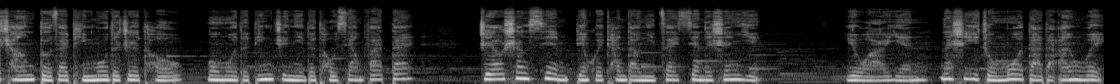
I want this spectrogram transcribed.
常躲在屏幕的这头，默默地盯着你的头像发呆。只要上线，便会看到你在线的身影。于我而言，那是一种莫大的安慰。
